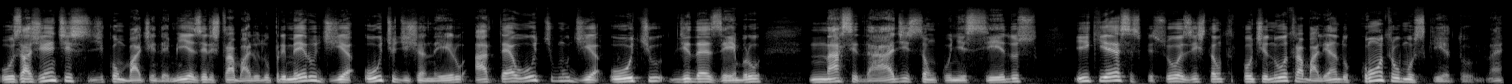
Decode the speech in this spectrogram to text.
os agentes de combate a endemias, eles trabalham do primeiro dia útil de janeiro até o último dia útil de dezembro na cidade, são conhecidos e que essas pessoas estão continuam trabalhando contra o mosquito, né?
